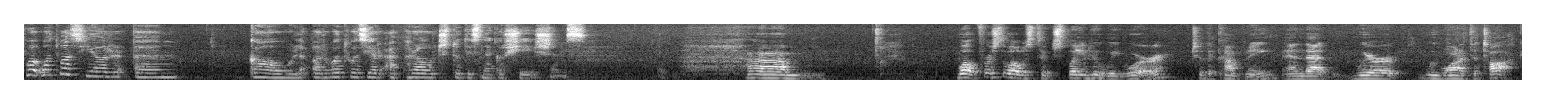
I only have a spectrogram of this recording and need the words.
What, what was your um, goal or what was your approach to these negotiations? Um, well, first of all, was to explain who we were to the company and that we're, we wanted to talk.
